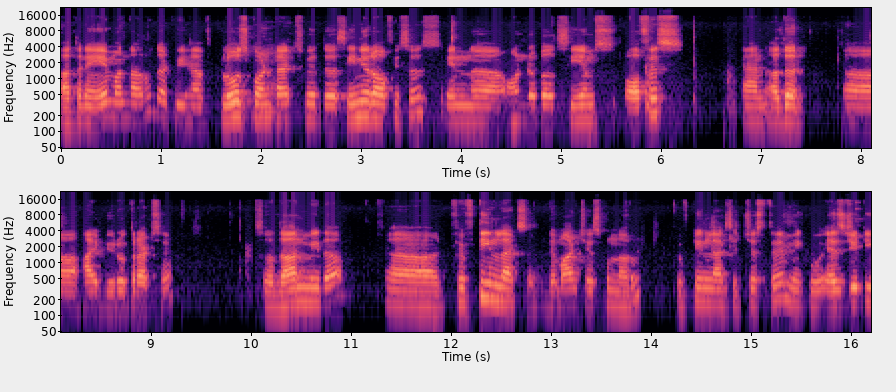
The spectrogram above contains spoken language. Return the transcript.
అతను ఏమన్నారు that we have close contacts with senior officers in honourable CM's office and other high bureaucrats so దాని మీద ఫిఫ్టీన్ ల్యాక్స్ డిమాండ్ చేసుకున్నారు ఫిఫ్టీన్ ల్యాక్స్ ఇచ్చేస్తే మీకు ఎస్జిటి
